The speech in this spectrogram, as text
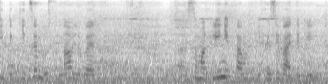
и такие цены устанавливает э, сама клиника и хозяева этой клиники.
